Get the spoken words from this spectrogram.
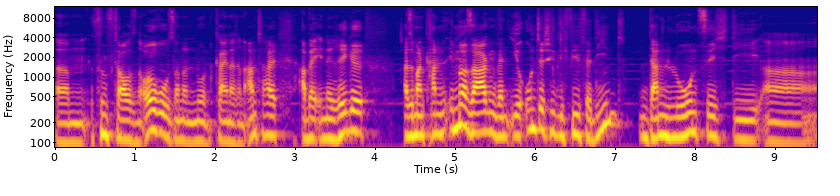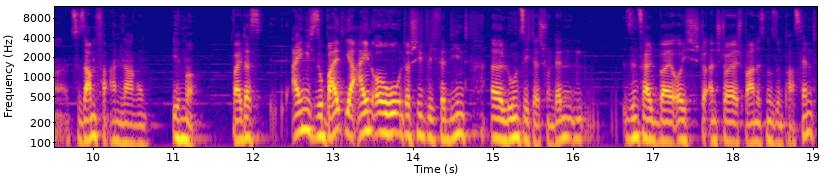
ähm, 5.000 Euro, sondern nur einen kleineren Anteil. Aber in der Regel, also man kann immer sagen, wenn ihr unterschiedlich viel verdient, dann lohnt sich die äh, Zusammenveranlagung immer. Weil das eigentlich, sobald ihr 1 Euro unterschiedlich verdient, äh, lohnt sich das schon. Denn sind es halt bei euch an Steuersparnis nur so ein paar Cent.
